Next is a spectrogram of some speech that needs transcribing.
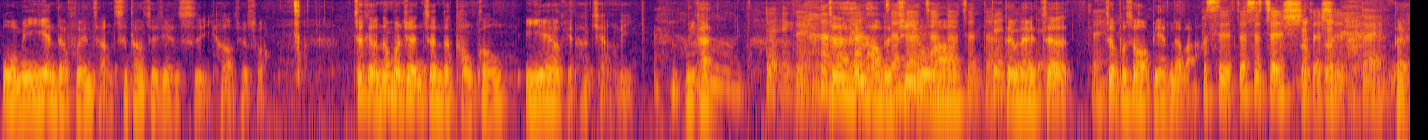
我们医院的副院长知道这件事以后，就说。这个那么认真的童工，医院要给他奖励，你看，对对，这是很好的记录啊，真的，对不对？这这不是我编的吧？不是，这是真实的事，对对。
